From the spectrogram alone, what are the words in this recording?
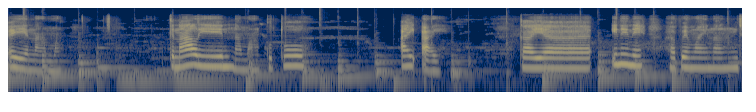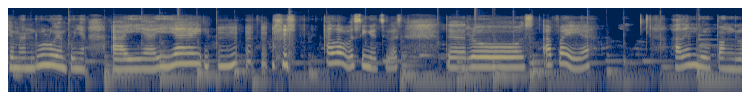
Eh, iya nama. Kenalin, nama aku tuh Ai Ai. Kayak ini nih, HP mainan zaman dulu yang punya Ai Ai Ai. Halo pasti nggak jelas. Terus apa ya? Kalian boleh panggil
